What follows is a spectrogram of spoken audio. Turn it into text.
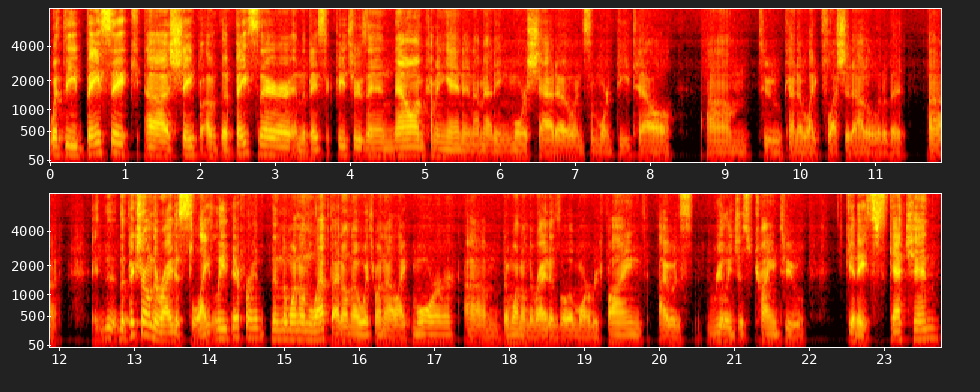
with the basic uh, shape of the face there and the basic features in, now I'm coming in and I'm adding more shadow and some more detail um, to kind of like flesh it out a little bit. Uh, the, the, picture on the right is slightly different than the one on the left. I don't know which one I like more. Um, the one on the right is a little more refined. I was really just trying to get a sketch in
